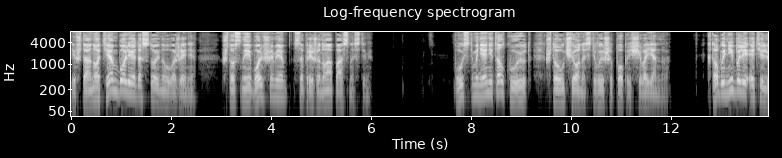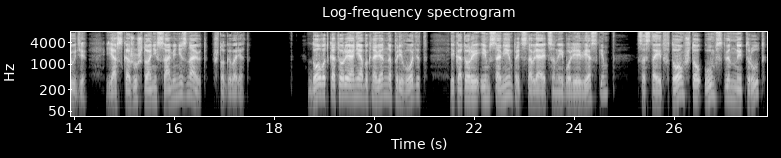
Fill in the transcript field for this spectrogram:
и что оно тем более достойно уважения — что с наибольшими сопряжено опасностями. Пусть мне не толкуют, что ученость выше поприща военного. Кто бы ни были эти люди, я скажу, что они сами не знают, что говорят. Довод, который они обыкновенно приводят, и который им самим представляется наиболее веским, состоит в том, что умственный труд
